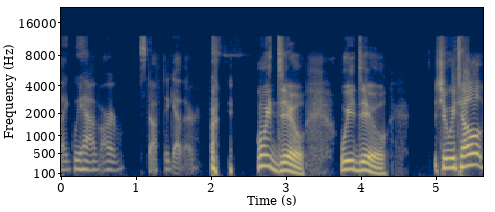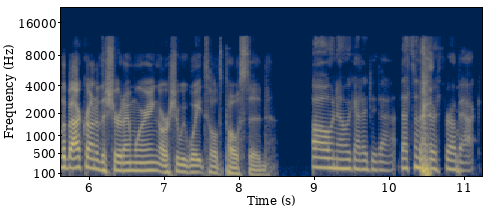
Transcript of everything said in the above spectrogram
like we have our stuff together. We do. We do. Should we tell the background of the shirt I'm wearing or should we wait till it's posted? Oh no, we gotta do that. That's another throwback.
